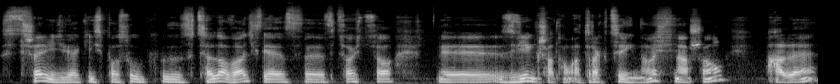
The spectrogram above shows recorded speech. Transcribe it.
strzelić w jakiś sposób, y, wcelować w, w, w coś, co y, zwiększa tą atrakcyjność naszą, ale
